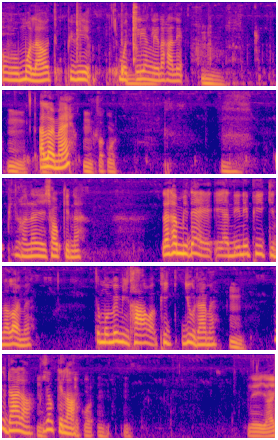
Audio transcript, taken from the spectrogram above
โอ้หมดแล้วพี่พี่ๆหมดเกลี้ยงเลยนะคะ เนี่ยอืมอืมอร่อยไหมอืมสักวันอืมพี่เขาน่าจะชอบกินนะแล้วถ้ามีแต่ไออันนี้นี่พี่กินอร่อยไหมสมมติไม่มีข้าวอะ พี่อยู่ได้ไหมอืม อยู่ได้เหรอพี่ชอบกินเหรอ สักวันอืมอืมนี่ยาย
